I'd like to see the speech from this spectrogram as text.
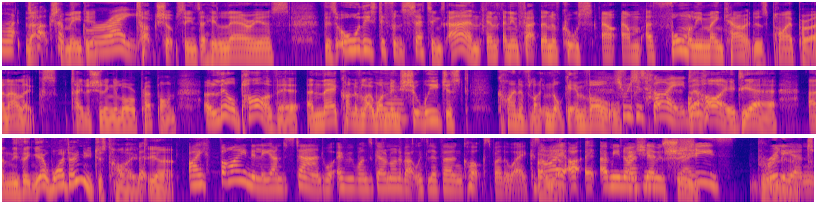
Oh, that shop's comedian, great. tuck shop scenes are hilarious. There's all these different settings, and and, and in fact, and of course, our, our, our formerly main characters, Piper and Alex, Taylor Schilling and Laura Prepon, a little part of it, and they're kind of like wondering, Yeah. should we just kind of like not get involved? Should we just hide? They hide, yeah. And you think, yeah, why don't you just hide? But yeah. I finally understand what everyone's going on about with Laverne Cox, by the way, because Oh, I, yeah. I, I mean, I've she never- was she's brilliant.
